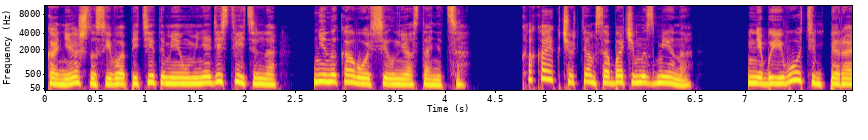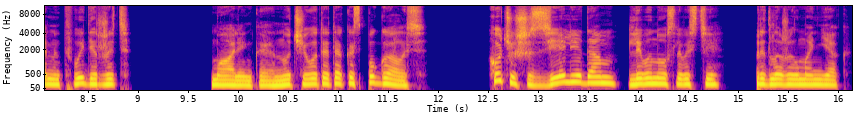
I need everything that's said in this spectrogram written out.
Конечно, с его аппетитами у меня действительно ни на кого сил не останется. Какая к чертям собачьим измена? Мне бы его темперамент выдержать. «Маленькая, ну чего ты так испугалась? Хочешь, зелье дам для выносливости?» — предложил маньяк.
